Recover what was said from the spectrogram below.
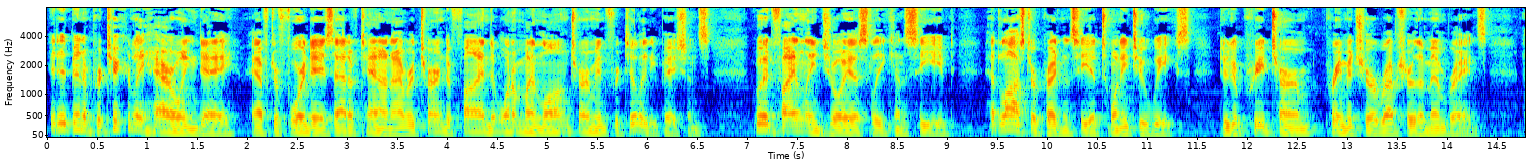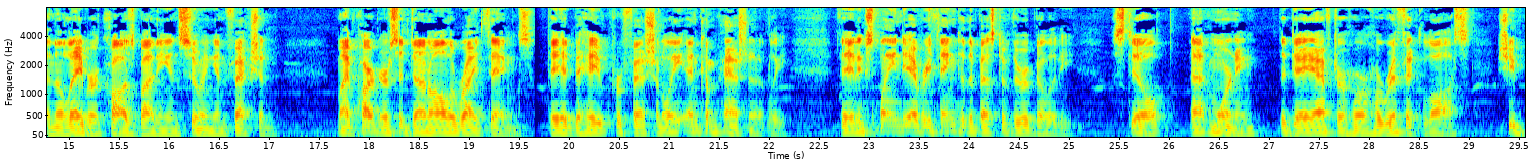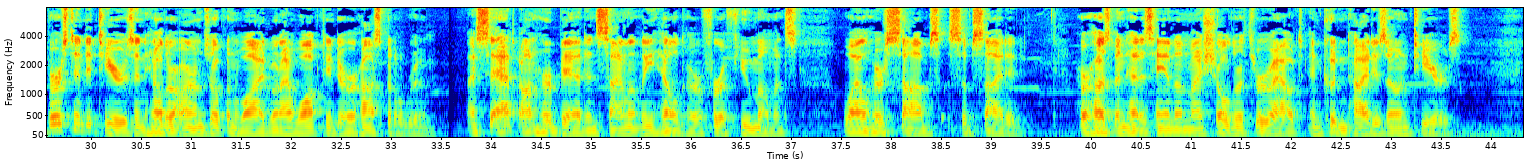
It had been a particularly harrowing day. After four days out of town, I returned to find that one of my long term infertility patients, who had finally joyously conceived, had lost her pregnancy at 22 weeks due to preterm premature rupture of the membranes and the labor caused by the ensuing infection. My partners had done all the right things. They had behaved professionally and compassionately. They had explained everything to the best of their ability. Still, that morning, the day after her horrific loss, she burst into tears and held her arms open wide when I walked into her hospital room. I sat on her bed and silently held her for a few moments while her sobs subsided. Her husband had his hand on my shoulder throughout and couldn't hide his own tears.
